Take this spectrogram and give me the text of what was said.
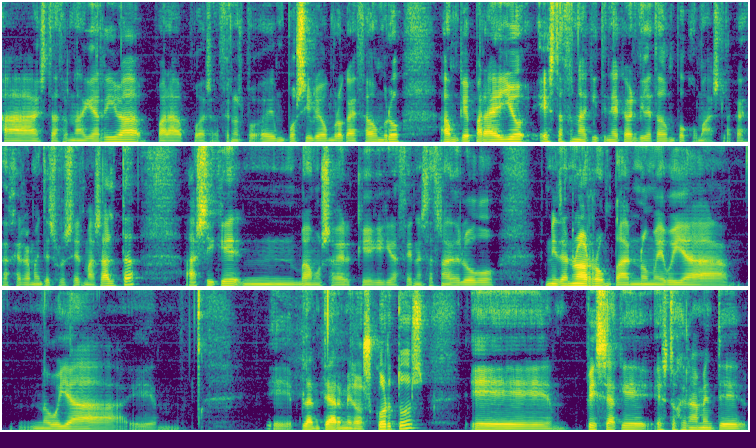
a esta zona de aquí arriba para pues, hacernos un posible hombro cabeza hombro aunque para ello esta zona aquí tenía que haber dilatado un poco más la cabeza generalmente suele ser más alta así que mm, vamos a ver qué quiere hacer en esta zona de luego mientras no la rompa no me voy a no voy a em, eh, plantearme los cortos. Eh, pese a que esto generalmente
